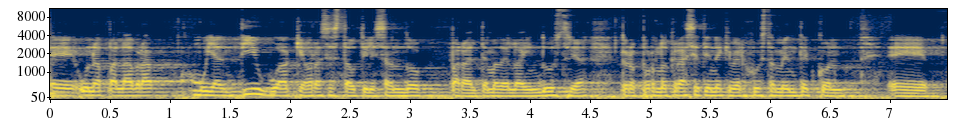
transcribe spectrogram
eh, una palabra muy antigua que ahora se está utilizando para el tema de la industria, pero pornocracia tiene que ver justamente con eh,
